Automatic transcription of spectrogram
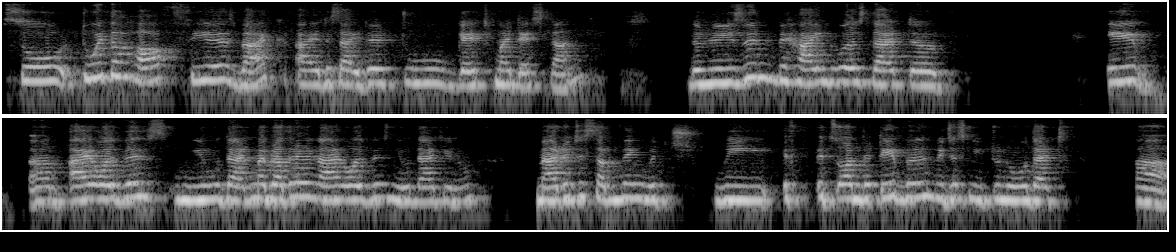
So two and a half years back, I decided to get my test done. The reason behind was that uh, a, um, I always knew that my brother and I always knew that, you know, marriage is something which we, if it's on the table, we just need to know that uh,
